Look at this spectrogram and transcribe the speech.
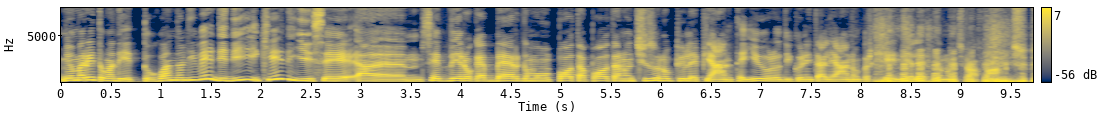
mio marito mi ha detto quando li vedi di, chiedigli se, ehm, se è vero che a Bergamo, pota pota, non ci sono più le piante. Io lo dico in italiano perché in dialetto non ce la faccio.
